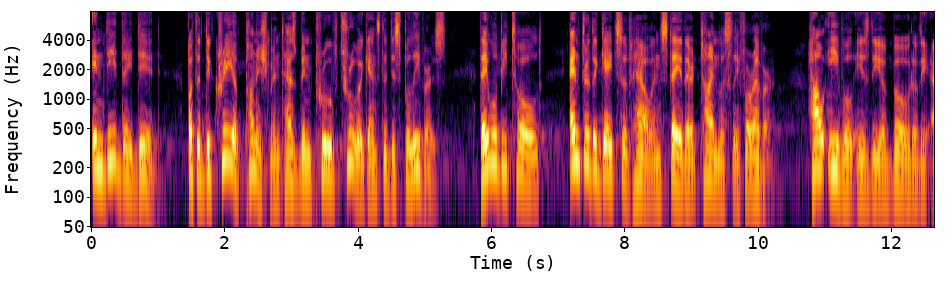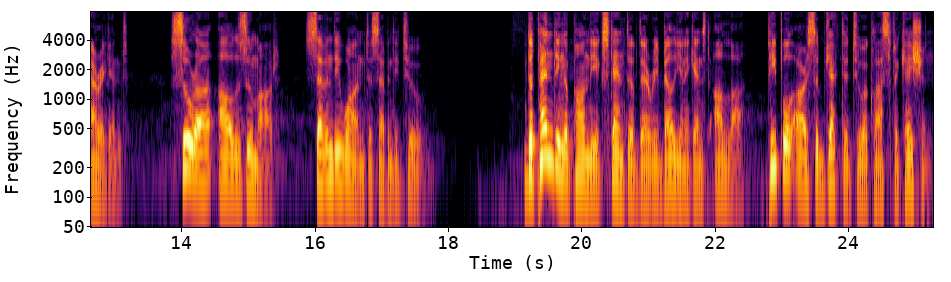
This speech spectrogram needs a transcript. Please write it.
Indeed they did, but the decree of punishment has been proved true against the disbelievers. They will be told, Enter the gates of hell and stay there timelessly forever. How evil is the abode of the arrogant. Surah Al Zumar 71 to 72. Depending upon the extent of their rebellion against Allah, people are subjected to a classification.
